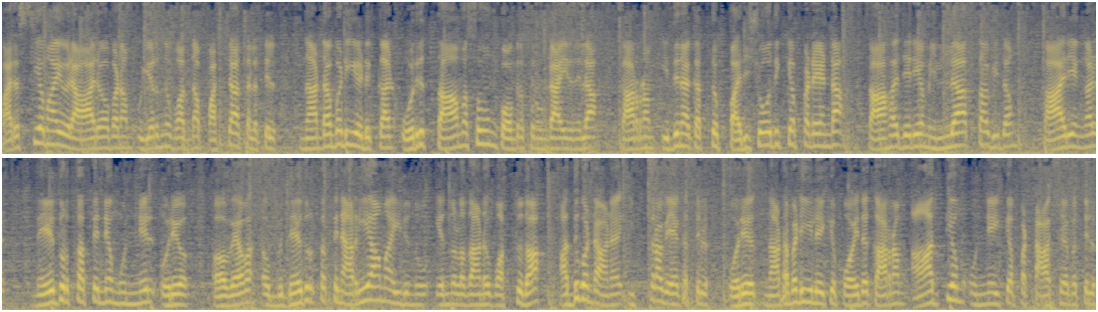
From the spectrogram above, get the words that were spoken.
പരസ്യമായ ഒരു ആരോപണം ഉയർന്നു വന്ന പശ്ചാത്തലത്തിൽ നടപടിയെടുക്കാൻ ഒരു താമസവും കോൺഗ്രസിന് ഉണ്ടായിരുന്നില്ല കാരണം ഇതിനകത്ത് പരിശോധിക്കപ്പെടേണ്ട സാഹചര്യം ഇല്ലാത്ത വിധം കാര്യങ്ങൾ നേതൃത്വത്തിന്റെ മുന്നിൽ ഒരു വ്യവ- നേതൃത്വത്തിന് അറിയാമായിരുന്നു എന്നുള്ളതാണ് വസ്തുത. അതുകൊണ്ടാണ് ഇത്ര വേഗത്തിൽ ഒരു നടപടിയിലേക്ക് പോയത്. കാരണം ആദ്യം ഉന്നയിക്കപ്പെട്ട ആക്ഷേപത്തിൽ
